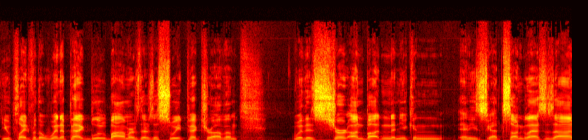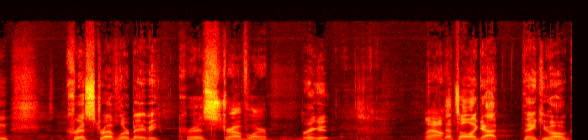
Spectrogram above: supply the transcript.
you played for the Winnipeg Blue Bombers. There's a sweet picture of him. with his shirt unbuttoned, and you can, and he's got sunglasses on. Chris Streveler, baby. Chris Streveler. Bring it. Well, That's all I got. Thank you, Hoge.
